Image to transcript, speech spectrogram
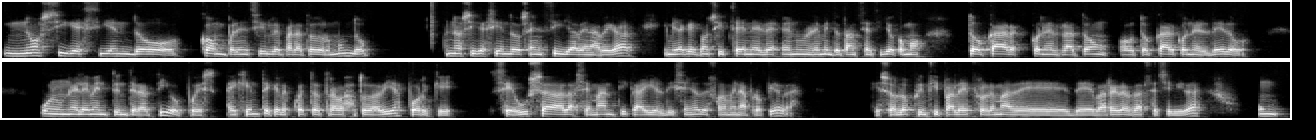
no sigue siendo comprensible para todo el mundo, no sigue siendo sencilla de navegar. Y mira que consiste en, en un elemento tan sencillo como tocar con el ratón o tocar con el dedo un elemento interactivo. Pues hay gente que les cuesta trabajo todavía porque se usa la semántica y el diseño de forma inapropiada, que son los principales problemas de, barreras de accesibilidad. Un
